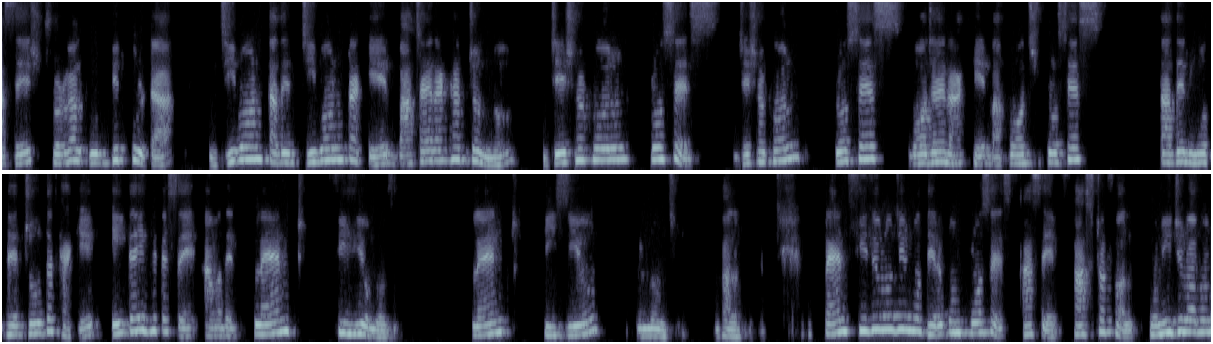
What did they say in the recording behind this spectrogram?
আছে টোটাল উদ্ভিদ কুলটা জীবন, তাদের জীবনটাকে বাঁচায় রাখার জন্য যে সকল প্রসেস যে সকল প্রসেস বজায় রাখে বা প্রসেস তাদের মধ্যে চলতে থাকে, এইটাই হইতেছে আমাদের প্ল্যান্ট ফিজিওলজি প্ল্যান্ট ফিজিওলজি ভালো প্ল্যান্ট ফিজিওলজির মধ্যে এরকম প্রসেস আছে ফার্স্ট অফ অল খনিজ লবণ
